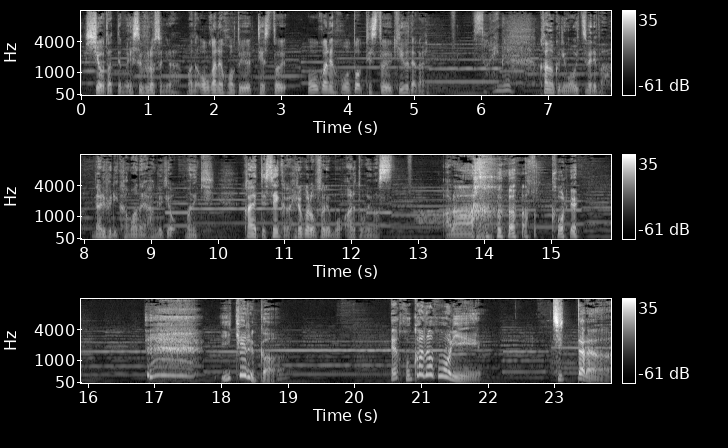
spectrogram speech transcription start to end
はい。死を絶ってもエスフロストにはまだ大金法というテスト、大金法とテストという切り札がある。それにかの国を追い詰めれば、なりふり構わない反撃を招き、かえって戦火が広がる恐れもあると思います。あらー、これ。いけるか？え、他の方に散ったら、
